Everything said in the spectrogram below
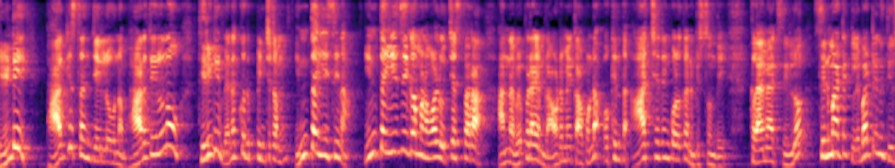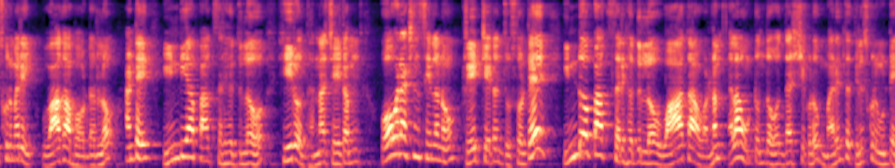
ఏంటి? పాకిస్తాన్ జైల్లో ఉన్న భారతీయులను తిరిగి వెనక్కు రప్పించడం ఇంత ఈజీనా? ఇంత ఈజీగా మన వాళ్ళు వచ్చేస్తారా? అన్న అభిప్రాయం రావడమే కాకుండా ఒకంత ఆశ్చర్యం కూడా కనిపిస్తుంది. క్లైమాక్స్ సీన్లో సినిమాటిక్ లిబర్టీని తీసుకుని మరి వాగా బోర్డర్లో అంటే ఇండియా పాక్ సరిహద్దులో హీరో ధన్నా చేయటం ఓవర్ యాక్షన్ సీన్లను క్రియేట్ చేయడం చూస్తుంటే ఇండో పాక్ సరిహద్దుల్లో వాతావరణం ఎలా ఉంటుందో దర్శకుడు మరింత తెలుసుకుని ఉంటే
